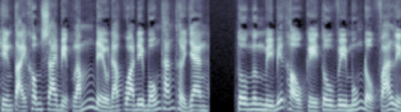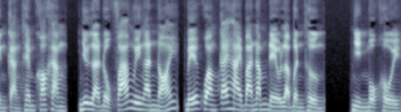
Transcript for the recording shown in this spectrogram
hiện tại không sai biệt lắm đều đã qua đi 4 tháng thời gian, Tô Ngân Mi biết hậu kỳ tu vi muốn đột phá liền càng thêm khó khăn, như là đột phá Nguyên Anh nói, bế quan cái 2-3 năm đều là bình thường. Nhìn một hồi,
